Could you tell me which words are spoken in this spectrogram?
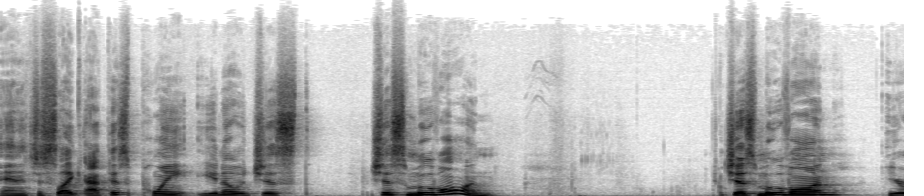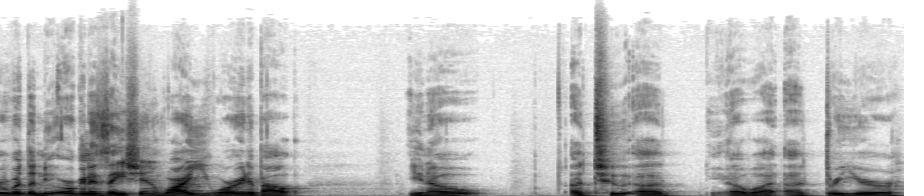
And it's just like at this point, you know, just just move on. Just move on. You're with a new organization. Why are you worried about, you know, a two a a what a three year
